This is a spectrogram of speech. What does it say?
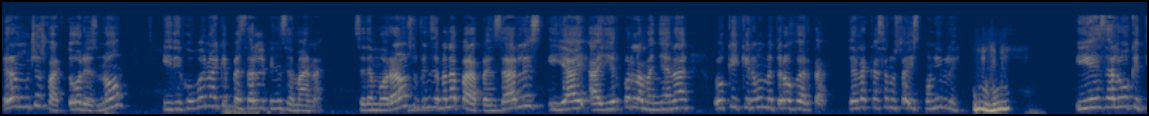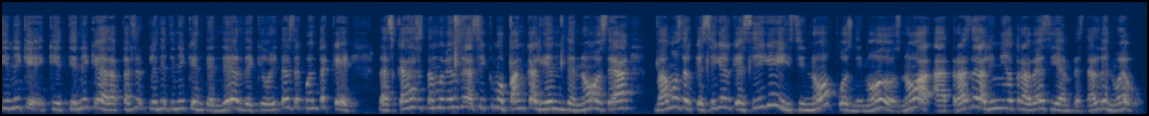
Eran muchos factores, ¿no? Y dijo, bueno, hay que pensar el fin de semana se demoraron su fin de semana para pensarles y ya ayer por la mañana, ok, queremos meter oferta, ya la casa no está disponible. Y es algo que tiene que, que, tiene que adaptarse el cliente, tiene que entender, de que ahorita se cuenta que las casas están moviéndose así como pan caliente, ¿no? O sea, vamos el que sigue, el que sigue, y si no, pues ni modos, ¿no? atrás de la línea otra vez y a empezar de nuevo.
